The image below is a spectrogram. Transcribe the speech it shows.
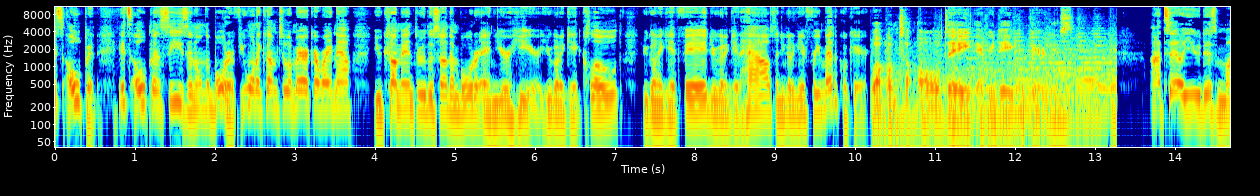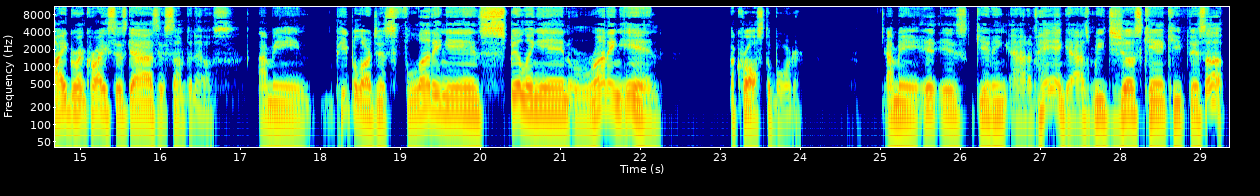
It's open. It's open season on the border. If you want to come to America right now, you come in through the southern border and you're here. You're going to get clothed, you're going to get fed, you're going to get housed, and you're going to get free medical care. Welcome to all day, everyday preparedness. I tell you, this migrant crisis, guys, is something else. I mean, people are just flooding in, spilling in, running in across the border. I mean, it is getting out of hand, guys. We just can't keep this up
